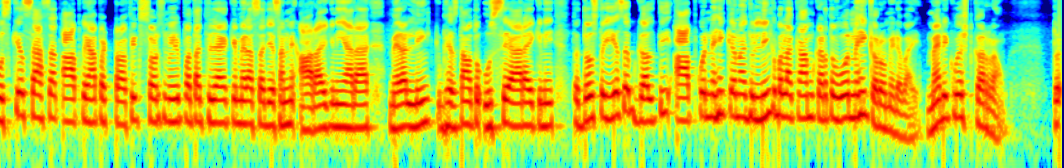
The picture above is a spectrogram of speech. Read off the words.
उसके साथ साथ आपको यहाँ पर ट्रैफ़िक सोर्स में भी पता चल जाएगा कि मेरा सजेशन में आ रहा है कि नहीं आ रहा है, मेरा लिंक भेजता हूँ तो उससे आ रहा है कि नहीं। तो दोस्तों, ये सब गलती आपको नहीं करना, जो लिंक वाला काम करते वो नहीं करो मेरे भाई। मैं रिक्वेस्ट कर रहा हूँ। तो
